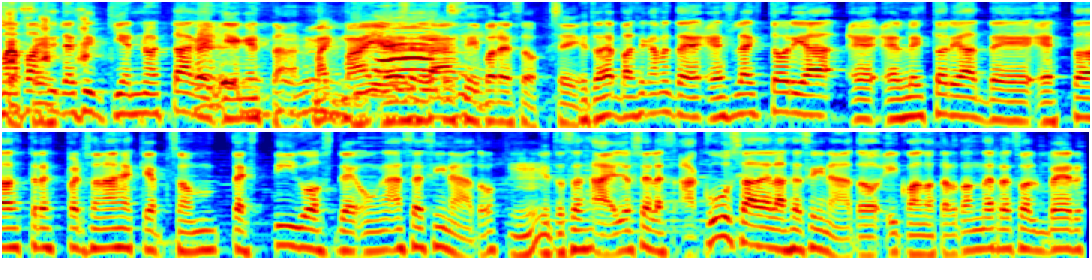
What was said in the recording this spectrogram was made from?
más sí. fácil decir quién no está que quién está. Mike Myers. Sí, por eso. Entonces, básicamente es la historia, eh, es la historia de estos tres personajes que son testigos de un asesinato. Y entonces a ellos se les acusa del asesinato. Y cuando tratan de resolver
